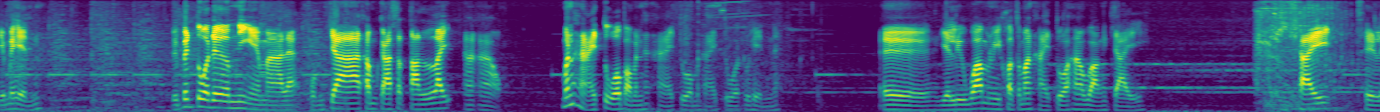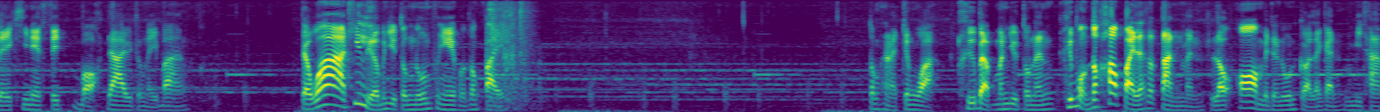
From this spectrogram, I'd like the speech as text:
ยังไม่เห็น หรือเป็นตัวเดิมนี่ไงมาแล้ว ผมจะทำการสตันไล่อ้าวมันหายตัวเปล่ะมันหายตัวมันหายตัวตัวเห็นนะ เออ อย่าลืมว่ามันมีความสามารถหายตัวห้าวางใจ ใช้เทเลคิเนซิสบอกได้อยู่ตรงไหนบ้าง แต่ว่าที่เหลือมันอยู่ตรงนู้นผมยังไงผมต้องไป ต้องหาจังหวะ คือแบบมันอยู่ตรงนั้น คือผมต้องเข้าไปแล้วสตันมันแล้วอ้อมไปตรงนู้นก่อนแล้วกัน มีทาง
